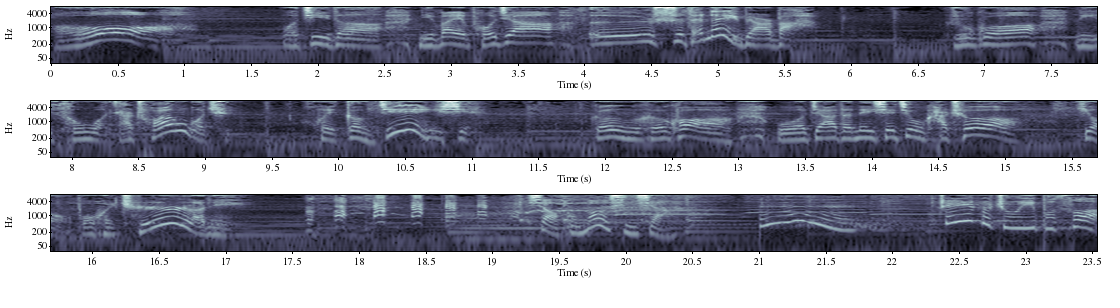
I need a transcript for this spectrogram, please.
哦，我记得你外婆家呃是在那边吧？如果你从我家穿过去，会更近一些。更何况我家的那些旧卡车又不会吃了你。” 小红帽心想：“嗯，这个主意不错。”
